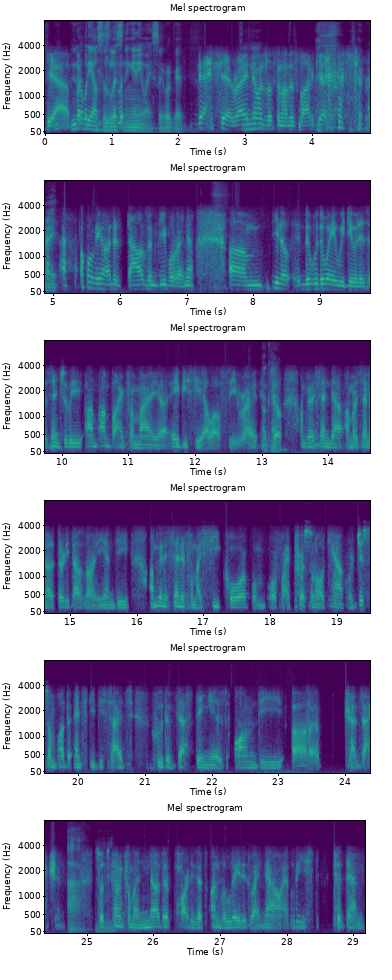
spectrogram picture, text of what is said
yeah. but Nobody else is listening anyway, so we're good. That's it, right? No one's listening on this podcast. Mm-hmm. Right. Only 100,000 people right now. Um, you know, the, the way we do it is essentially I'm, I'm buying from my uh, ABC LLC, right? And Okay. so I'm going to send out I'm going to send out a $30,000 EMD. I'm going to send it from my C corp or, or from my personal account or just some other entity besides who the vesting is on the uh, transaction. Ah, So it's coming from another party that's unrelated right now, at least to them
